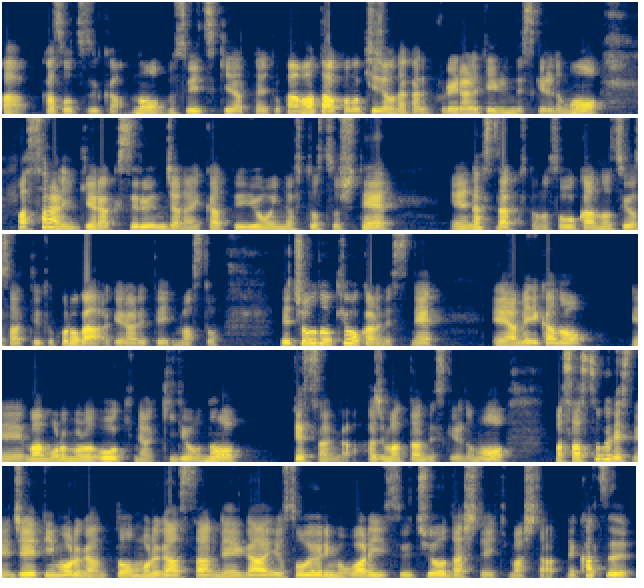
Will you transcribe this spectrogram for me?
まあ、仮想通貨の結びつきだったりとか、またはこの記事の中でも触れられているんですけれども、まあ、さらに下落するんじゃないかという要因の一つとして、えー、ナスダックとの相関の強さっていうところが挙げられていますと。で、ちょうど今日からですね、えー、アメリカのえー、まあ、もろもろ大きな企業の決算が始まったんですけれども、まあ、早速ですね、JP モルガンとモルガンスタンレーが予想よりも悪い数値を出していきました。でかつ、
